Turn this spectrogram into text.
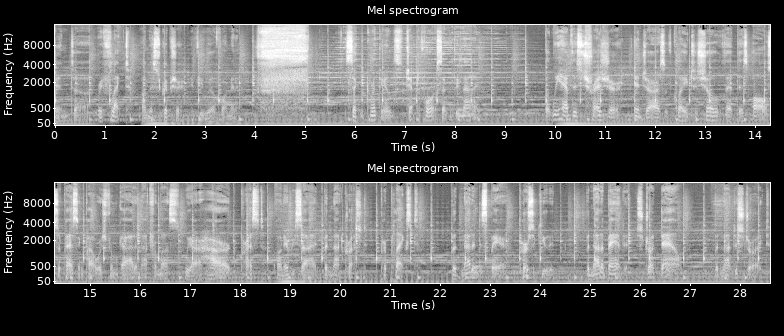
and uh, reflect on this scripture, if you will, for a minute. Second Corinthians chapter 4, 7 through 9. But we have this treasure in jars of clay to show that this all surpassing power is from God and not from us. We are hard pressed on every side, but not crushed, perplexed, but not in despair, persecuted, but not abandoned, struck down, but not destroyed.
